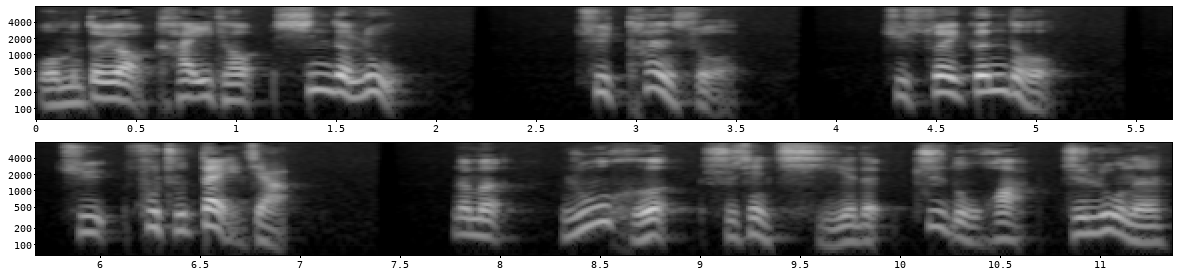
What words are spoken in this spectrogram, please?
我们都要开一条新的路，去探索，去摔跟头，去付出代价。那么，如何实现企业的制度化之路呢？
